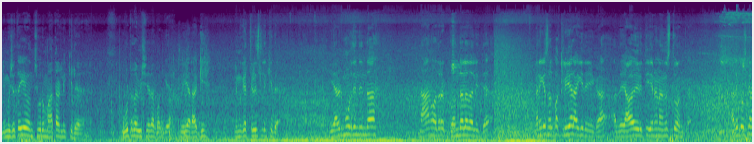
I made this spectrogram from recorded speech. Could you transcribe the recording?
ನಿಮ್ಮ ಜೊತೆಗೆ ಒಂಚೂರು ಮಾತಾಡಲಿಕ್ಕಿದೆ. ಊಟದ ವಿಷಯದ ಬಗ್ಗೆ ಕ್ಲಿಯರಾಗಿ ನಿಮಗೆ ತಿಳಿಸ್ಲಿಕ್ಕಿದೆ. ಎರಡು ಮೂರು ದಿನದಿಂದ ನಾನು ಅದರ ಗೊಂದಲದಲ್ಲಿದ್ದೆ. ನನಗೆ ಸ್ವಲ್ಪ ಕ್ಲಿಯರ್ ಆಗಿದೆ ಈಗ, ಅದು ಯಾವ ರೀತಿ ಏನೇನು ಅನ್ನಿಸ್ತು ಅಂತ. ಅದಕ್ಕೋಸ್ಕರ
